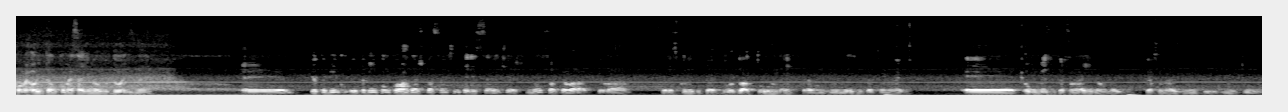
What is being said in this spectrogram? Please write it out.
Ou então Começar de Novo 2, né? É, eu, também, eu também concordo, acho bastante interessante, acho que não só pela, pela, pela escolha do, do, do ator, né, para viver o mesmo personagem, é, ou o mesmo personagem não, mas personagem muito, muito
